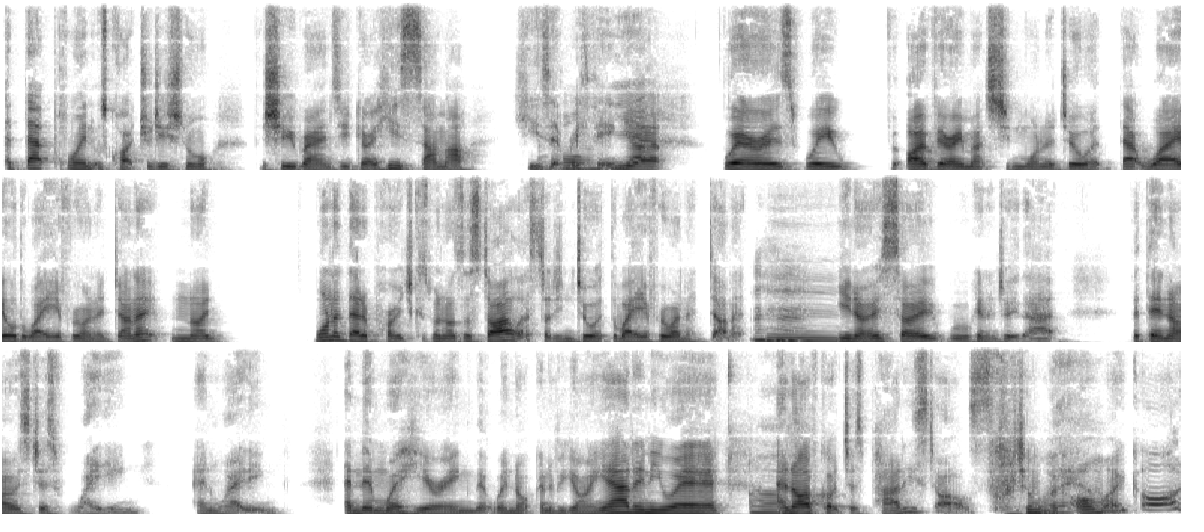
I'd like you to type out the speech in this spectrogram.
at that point it was quite traditional for shoe brands. You'd go here's summer here's everything. Yeah. whereas we i very much didn't want to do it that way or the way everyone had done it and i wanted that approach because when i was a stylist i didn't do it the way everyone had done it Mhm. you know? So we were going to do that but then i was just waiting and waiting and then we're hearing that we're not going to be going out anywhere and I've got just party styles, which I'm like, oh my God.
